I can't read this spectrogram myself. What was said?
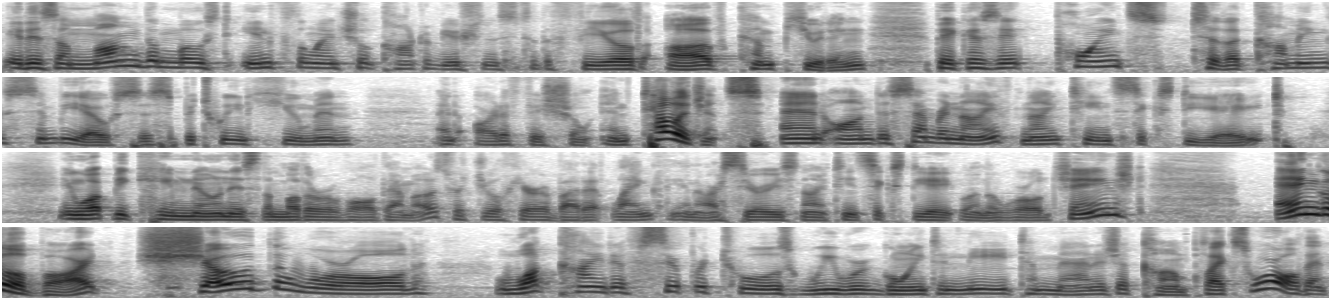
It is among the most influential contributions to the field of computing because it points to the coming symbiosis between human and artificial intelligence. And on December 9th, 1968, in what became known as the mother of all demos, which you'll hear about at length in our series 1968 When the World Changed, Engelbart showed the world what kind of super tools we were going to need to manage a complex world. And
